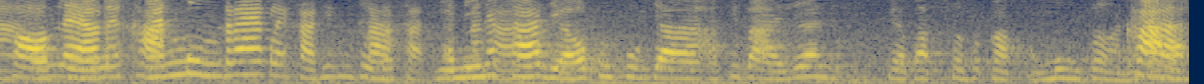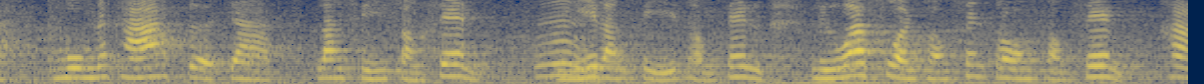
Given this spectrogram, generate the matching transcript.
าพร้อมโเคแล้วนะคะ งั้นมุมแรกเลยค่ะที่คุณครูค่ะจะสาธิต อันนี้นะคะ เดี๋ยวคุณครูจะอธิบายเรื่องเกี่ยวกับส่วนประกอบของมุมก่อนนะค่ะคะมุมนะคะเกิดจากรังสีสองเส้น อืม อย่างนี้รังสีสองเส้น หรือว่าส่วนของเส้นตรงสองเส้นค่ะ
